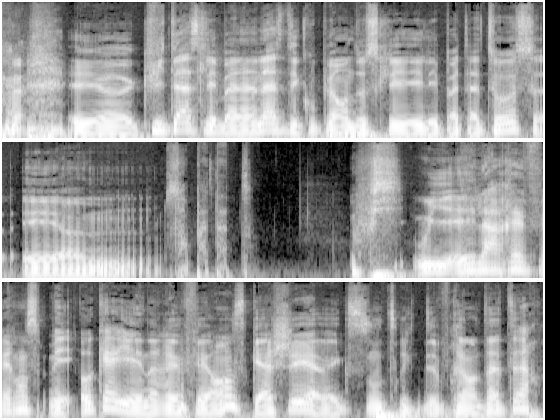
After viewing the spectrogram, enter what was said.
et euh, cuitas les bananas, découpé en dos les, les patatos et euh, Sans patate. Oui, et la référence. Mais ok, il y a une référence cachée avec son truc de présentateur.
